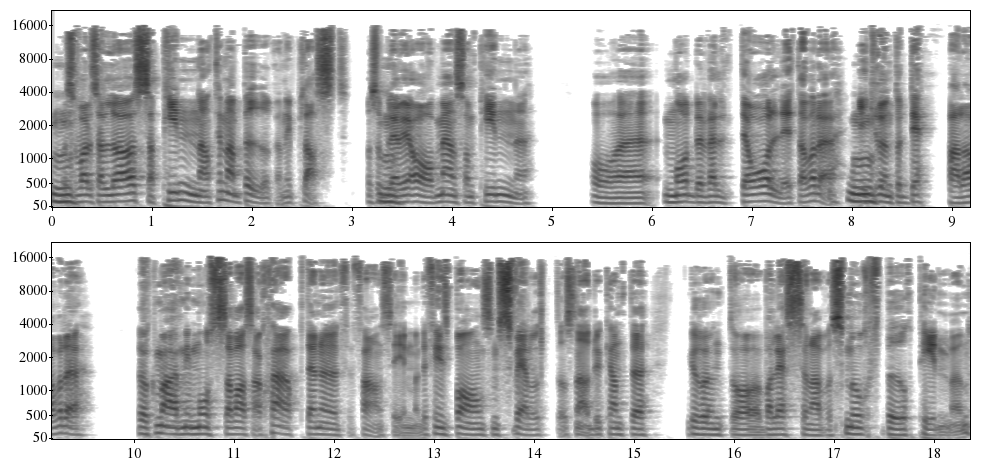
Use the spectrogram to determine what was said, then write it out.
Mm. Och så var det så lösa pinnar till den här buren i plast. Och så Mm. blev jag av med en sån pinne. Och eh, mådde väldigt dåligt av det. Mm. Gick runt och deppade av det. Då kommer jag ihåg att min morsa var så här, skärp dig nu för fan Simon. Det finns barn som svälter och sådär. Du kan inte gå runt och vara ledsen över smurfburpinnen.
